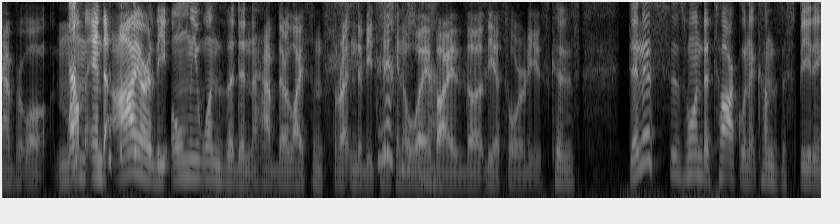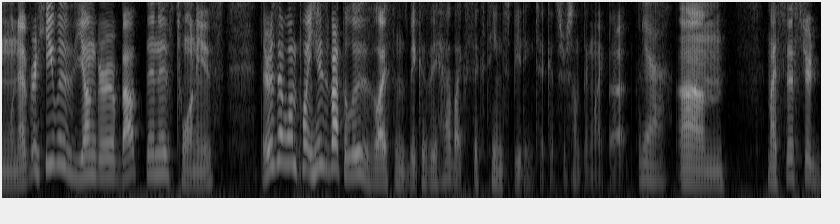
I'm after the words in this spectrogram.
have her. Well, mom and I are the only ones that didn't have their license threatened to be taken away Yeah. by the the authorities because. Dennis is one to talk when it comes to speeding. Whenever he was younger, about in his 20s, there was at one point he was about to lose his license because he had like 16 speeding tickets or something like that. Yeah. Um, My sister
